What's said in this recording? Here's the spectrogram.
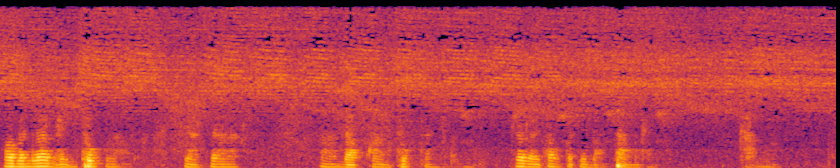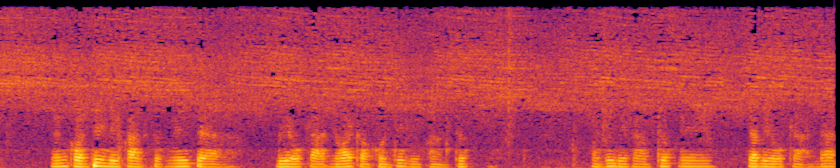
เพราะมันเริ่มเห็นทุกข์แล้วอยากจะดับความทุกข์กันก็เลยต้องปฏิบัติธรรมกันครับนั้นคนที่มีความสุขนี้จะ มีโอกาสน้อยกว่าคนที่มีความทุกข์คนที่มีความทุกข์นี้จะมีโอกาสได้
